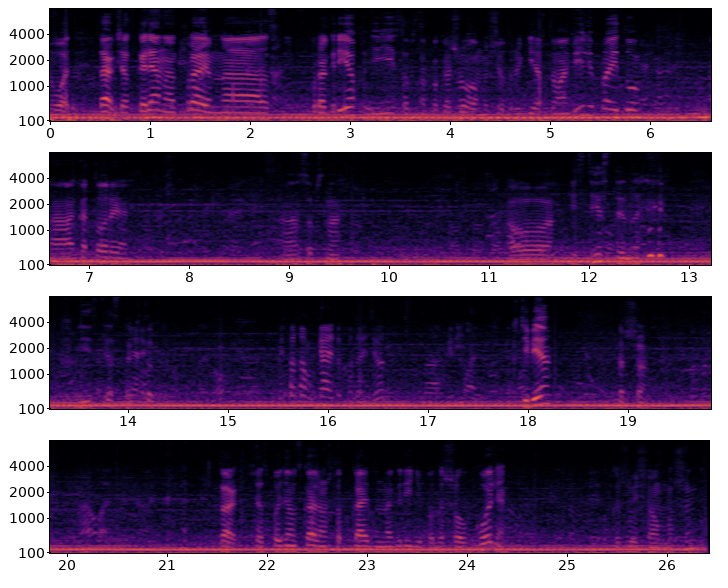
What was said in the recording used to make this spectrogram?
Вот. Так, сейчас Коляна отправим на прогрев и, собственно, покажу вам еще другие автомобили пройду, а, которые, а, собственно, о, естественно, естественно, кто Пусть потом Кайда подойдет на гриль. к тебе? Хорошо. Так, сейчас пойдем скажем, чтобы Кайду на гриде подошел к Коле. Покажу еще вам машинку.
